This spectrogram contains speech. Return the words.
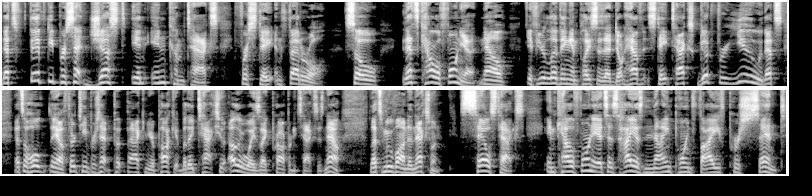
That's 50% just in income tax for state and federal. So that's California. Now, if you're living in places that don't have state tax, good for you. That's that's a whole you know 13% put back in your pocket, but they tax you in other ways like property taxes. Now, let's move on to the next one. Sales tax. In California, it's as high as 9.5%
